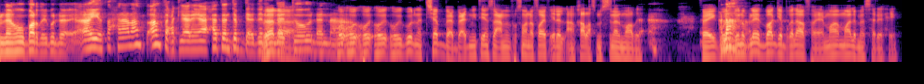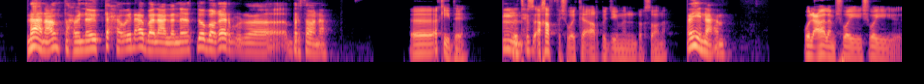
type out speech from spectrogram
اللي هو برضه يقول اي صح أنا انصحك يعني حتى تبدأ زينو لا، بليد لا. 2 لأن هو هو هو, هو يقول إنه تشبع بعد 200 ساعة من بيرسونا 5 إلى الآن خلاص من السنة الماضية. فيقول لا. زينو بليد باقي بغلافها يعني ما ما لمسها للحين لا أنا أنصحه إنه يفتحها ويلعبها الان لأن أسلوبه غير آه، بيرسونا آه، أكيد. مم. تحس أخف شوي ك RPG من بيرسونا إي نعم والعالم شوي شوي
